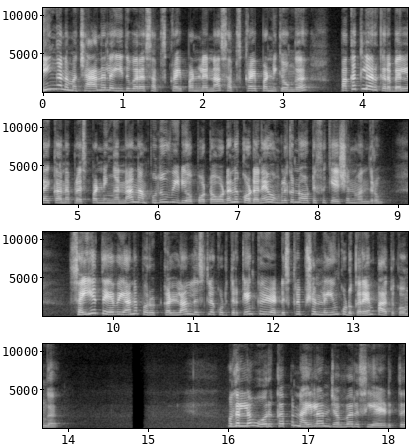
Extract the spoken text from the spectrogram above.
நீங்கள் நம்ம சேனலை இதுவரை சப்ஸ்கிரைப் பண்ணலைன்னா சப்ஸ்கிரைப் பண்ணிக்கோங்க. பக்கத்தில் இருக்கிற பெல் ஐக்கானை ப்ரெஸ் பண்ணிங்கன்னா நான் புது வீடியோ போட்ட உடனுக்குடனே உங்களுக்கு நோட்டிஃபிகேஷன் வந்துடும் செய்ய தேவையான பொருட்கள்லாம் லிஸ்ட்டில் கொடுத்துருக்கேன். கீழே டிஸ்கிரிப்ஷன்லேயும் கொடுக்குறேன். பார்த்துக்கோங்க. முதல்ல ஒரு கப் நைலான் ஜவ்வரிசியை எடுத்து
